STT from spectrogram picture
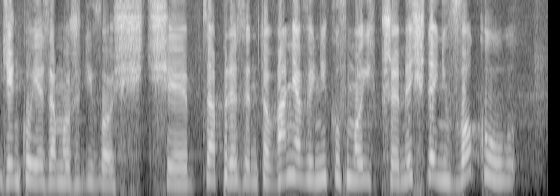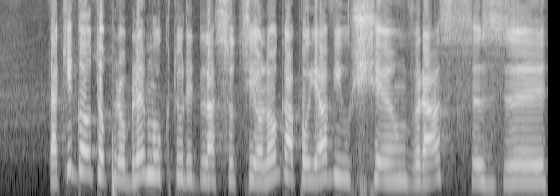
Dziękuję za możliwość e, zaprezentowania wyników moich przemyśleń wokół takiego oto problemu, który dla socjologa pojawił się wraz z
